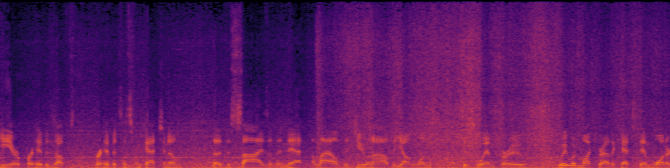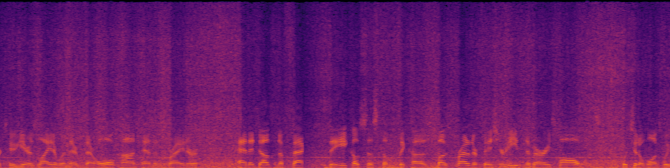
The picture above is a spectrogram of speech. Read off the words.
gear prohibits us, prohibits us from catching them. The, the size of the net allows the juvenile, the young ones, to swim through. We would much rather catch them one or two years later when their, their oil content is greater and it doesn't affect the ecosystem because most predator fish are eating the very small ones, which are the ones we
